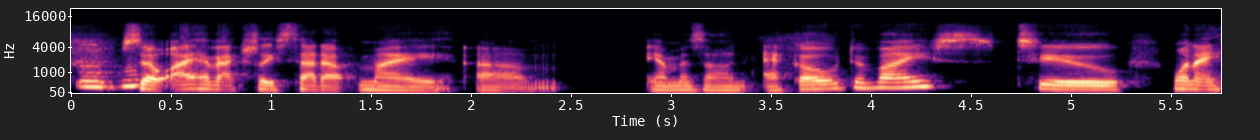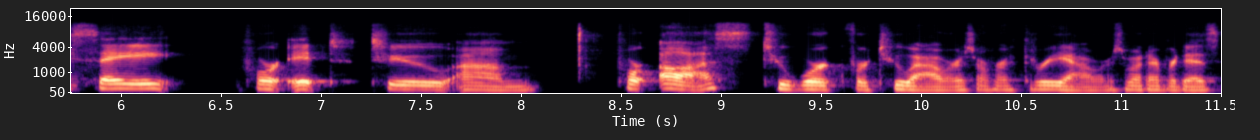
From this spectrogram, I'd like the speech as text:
Mm-hmm. So I have actually set up my um, Amazon Echo device to when I say for it to um, for us to work for two hours or for three hours, whatever it is,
